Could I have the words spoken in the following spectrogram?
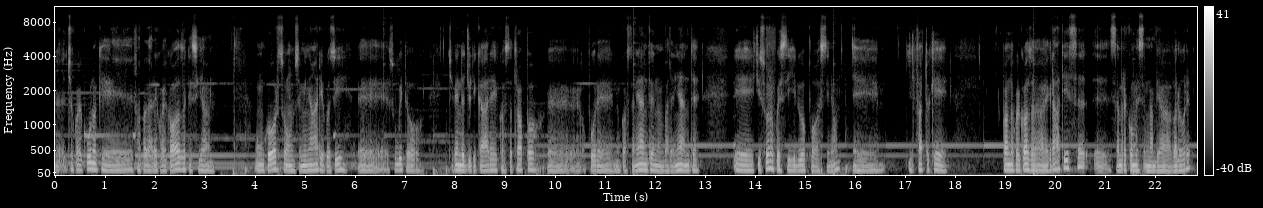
eh, c'è qualcuno che fa pagare qualcosa, che sia un corso, un seminario così, subito ci viene da giudicare costa troppo eh, oppure non costa niente, non vale niente e ci sono questi due opposti, no? E il fatto che quando qualcosa è gratis eh, sembra come se non abbia valore,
